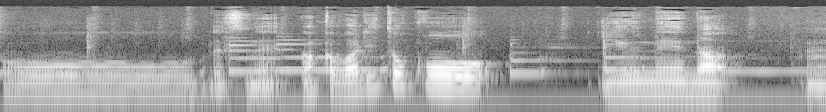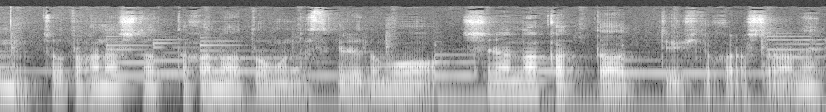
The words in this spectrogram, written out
そうですね。なんか割とこう有名なうん、ちょっと話だったかなと思うんですけれども知らなかったっていう人からしたらね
